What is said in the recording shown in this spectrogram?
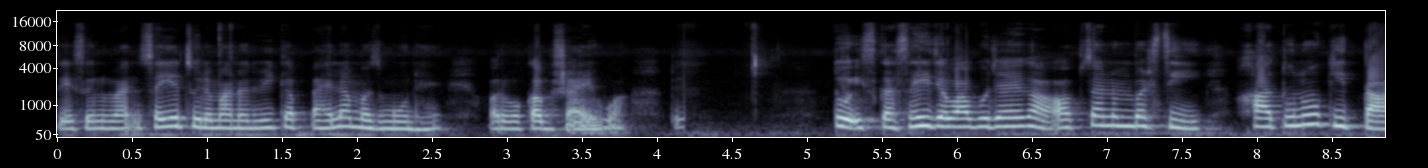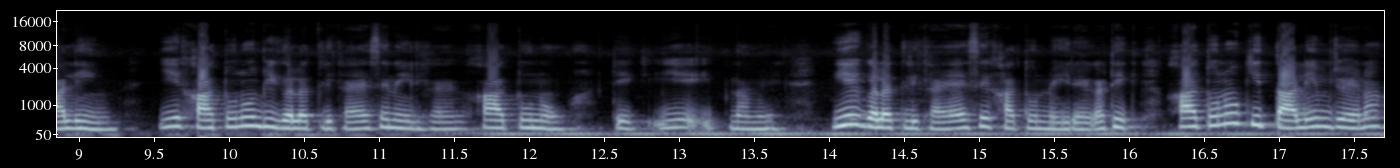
सैयद सैयद सुलेमान नदवी का पहला मजमून है और वह कब शाये हुआ? तो इसका सही जवाब हो जाएगा ऑप्शन नंबर सी, खातूनों की तालीम। ये खातूनों भी गलत लिखा है, ऐसे नहीं लिखा है। खातूनों, ठीक, ये इतना में, ये गलत लिखा है, ऐसे खातून नहीं रहेगा, ठीक। खातूनों की तालीम जो है ना,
